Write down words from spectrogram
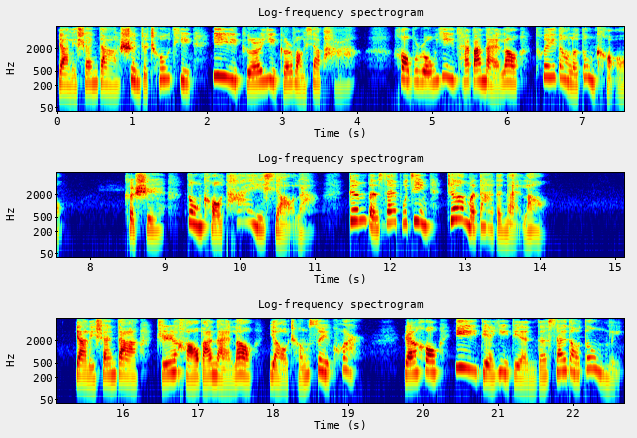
亚历山大顺着抽屉一格一格往下爬，好不容易才把奶酪推到了洞口，可是洞口太小了。根本塞不进这么大的奶酪。亚历山大只好把奶酪咬成碎块儿，然后一点一点地塞到洞里。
